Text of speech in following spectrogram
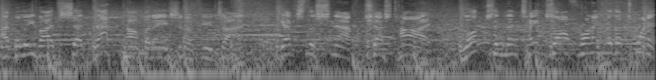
I believe I've said that combination a few times. Gets the snap, chest high, looks and then takes off running to the 20.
